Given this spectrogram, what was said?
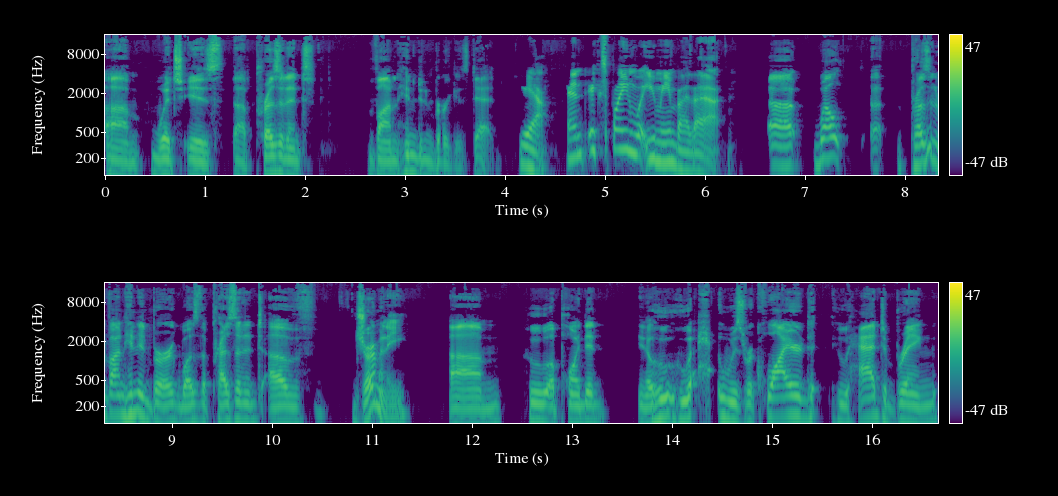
um, which is uh, President von Hindenburg is dead. Yeah, and explain what you mean by that. Uh, well, uh, President von Hindenburg was the president of Germany, um, who appointed, you know, who, who who was required, who had to bring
